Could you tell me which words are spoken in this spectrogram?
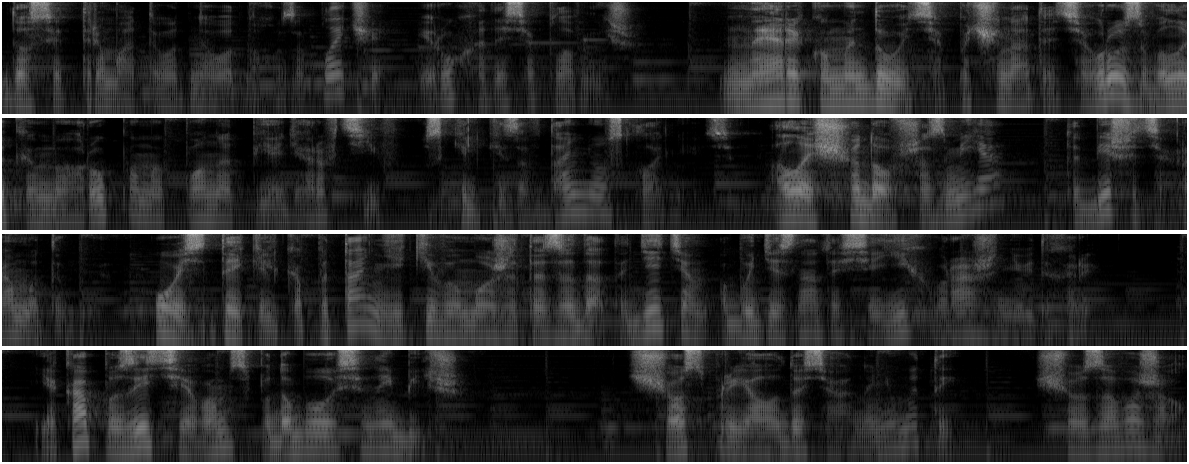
Досить тримати одне одного за плечі і рухатися плавніше. Не рекомендується починати цю гру з великими групами понад 5 гравців, оскільки завдання ускладнюються. Але що довша змія, то більше ця гра мотивує. Ось декілька питань, які ви можете задати дітям, аби дізнатися їх враження від гри. Яка позиція вам сподобалася найбільше? Що сприяло досягненню мети? Що заважало?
